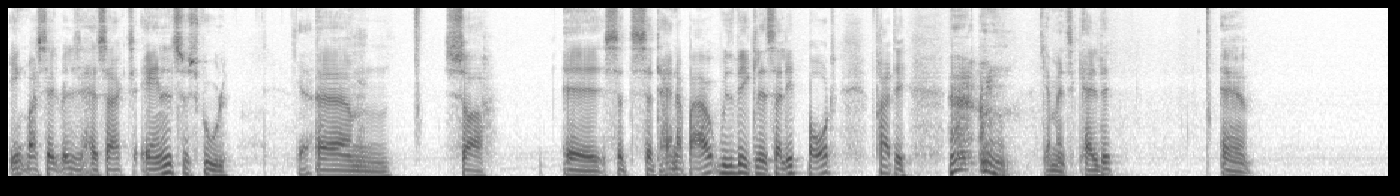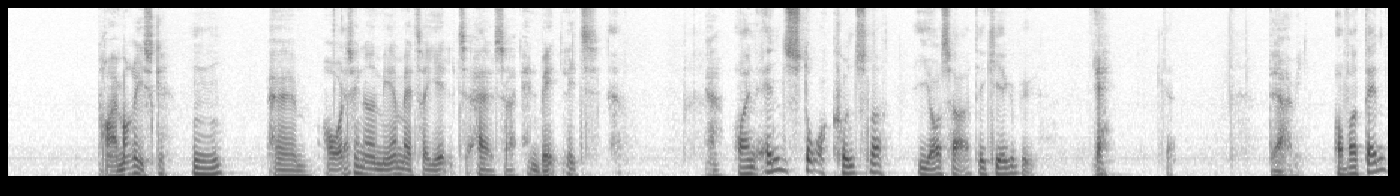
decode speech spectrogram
Ingvar selv ville have sagt, anelsesfuld. Ja. Øhm, så, øh, så, så han har bare udviklet sig lidt bort fra det, kan man kalde det, øh, drømmeriske, mm-hmm. øh, over ja. til noget mere materielt, altså anvendeligt. Ja. Ja. Og en anden stor kunstner, I også har, det er Kirkeby. ja, Ja. det har vi. Og hvordan,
